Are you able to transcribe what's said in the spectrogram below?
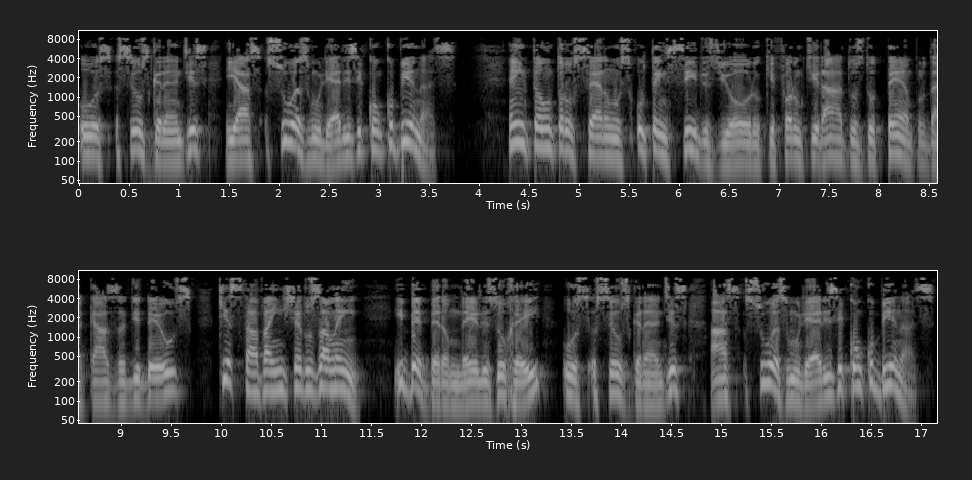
os seus grandes e as suas mulheres e concubinas. Então trouxeram os utensílios de ouro que foram tirados do templo da casa de Deus, que estava em Jerusalém, e beberam neles o rei, os seus grandes, as suas mulheres e concubinas.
